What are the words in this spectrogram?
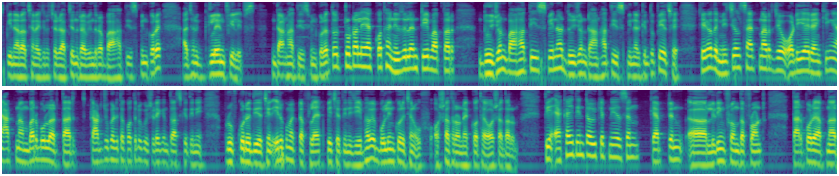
স্পিনার আছেন, একজন হচ্ছে রাচিন রবীন্দ্র, বা হাতি স্পিন করে একজন গ্লেন ফিলিপস, ডান হাতি স্পিন করে। তো টোটালি এক কথায় নিউজিল্যান্ড টিম আপনার দুইজন বাহাতি স্পিনার দুইজন ডানহাতি স্পিনার কিন্তু পেয়েছে। সেই সেখানে মিচেল স্যাটনার যে ওডিআই র্যাঙ্কিংয়ে আট নাম্বার বোলার তার কার্যকারিতা কতটুকু সেটা কিন্তু আজকে তিনি প্রুভ করে দিয়েছেন। এরকম একটা ফ্ল্যাট পিচে তিনি যেভাবে বোলিং করেছেন, উফ, অসাধারণ, এক কথায় অসাধারণ। তিনি একাই তিনটা উইকেট নিয়েছেন captain leading from the front তারপরে আপনার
